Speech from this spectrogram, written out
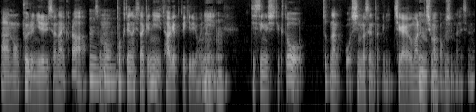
あのプールに入れる必要はないから、うんうん。その特定の人だけにターゲットできるようにうんうん。ディスティングしていくとちょっとなんかこう進路選択に違いが生まれてしまうかもしれないですよね。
